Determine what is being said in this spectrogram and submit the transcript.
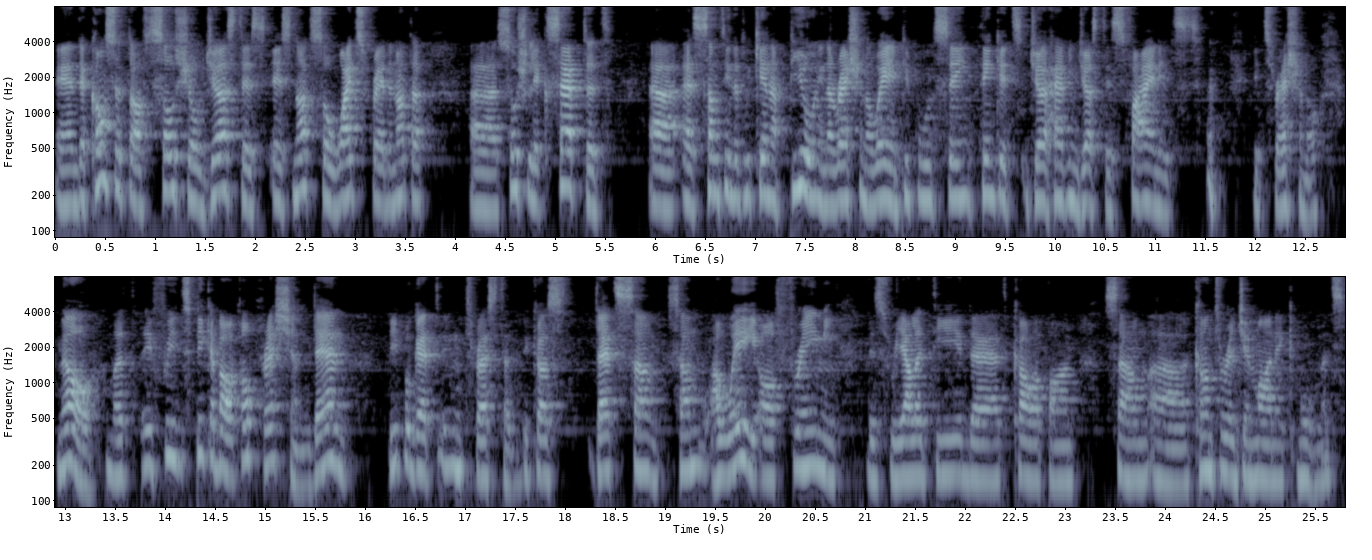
And the concept of social justice is not so widespread and not a, socially accepted uh, as something that we can appeal in a rational way. And people would say, think it's ju having justice fine, it's, it's rational. No, but if we speak about oppression, then people get interested because that's some some a way of framing this reality that call upon some uh, counter-hegemonic movements.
